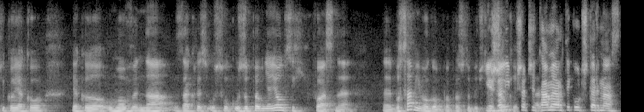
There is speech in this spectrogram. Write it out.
tylko jako jako umowy na zakres usług uzupełniających ich własne, e, bo sami mogą po prostu być. Jeżeli przeczytamy tak? artykuł 14,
